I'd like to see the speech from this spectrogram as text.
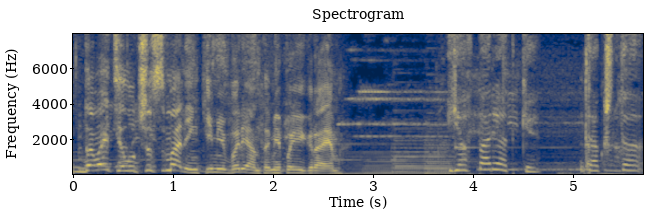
Давайте лучше с маленькими вариантами поиграем. Я в порядке, так что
